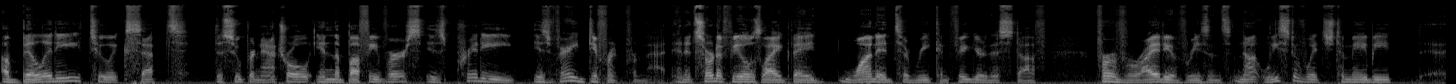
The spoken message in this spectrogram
ability to accept the supernatural in the Buffyverse is pretty is very different from that, and it sort of feels like they wanted to reconfigure this stuff for a variety of reasons, not least of which to maybe uh,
